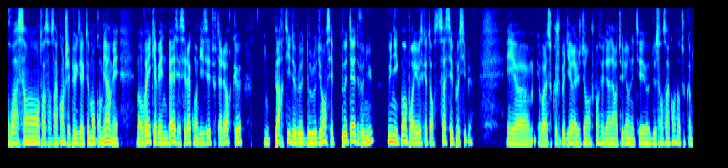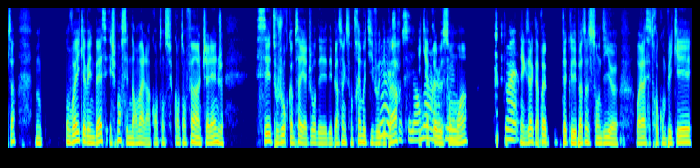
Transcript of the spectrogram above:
300, euh, 350, je sais plus exactement combien, mais, mais on voyait qu'il y avait une baisse. Et c'est là qu'on disait tout à l'heure que une partie de l'audience est peut-être venue uniquement pour iOS 14. Ça, c'est possible. Euh, et, voilà ce que je peux dire. Et je, je pense que le dernier atelier, on était 250, euh, un truc comme ça. Donc, on voyait qu'il y avait une baisse. Et je pense que c'est normal. Hein, quand, on, quand on fait un challenge, c'est toujours comme ça. Il y a toujours des, personnes qui sont très motivées au départ et qui après le sont moins. Exact. Après, peut-être que des personnes se sont dit, euh, voilà, c'est trop compliqué,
